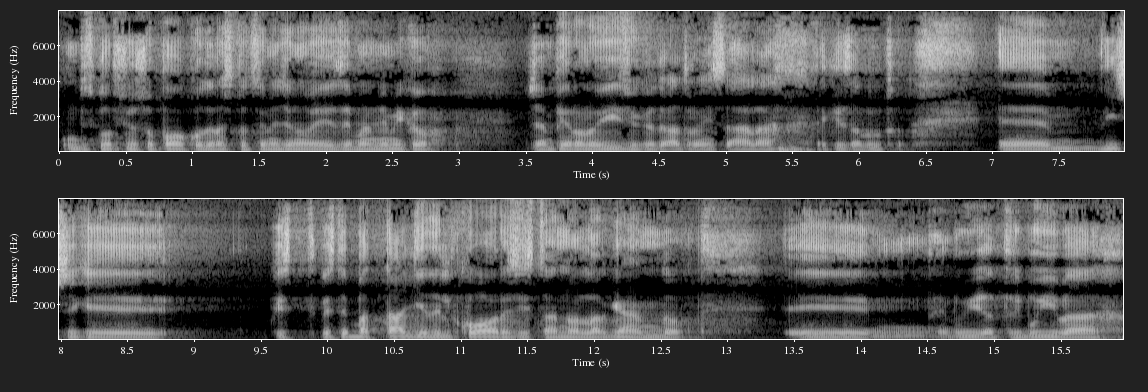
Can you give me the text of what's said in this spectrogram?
un discorso, io so poco della situazione genovese, ma il mio amico Giampiero Loisio, che tra l'altro è in sala e che saluto, eh, dice che quest- queste battaglie del cuore si stanno allargando e lui attribuiva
